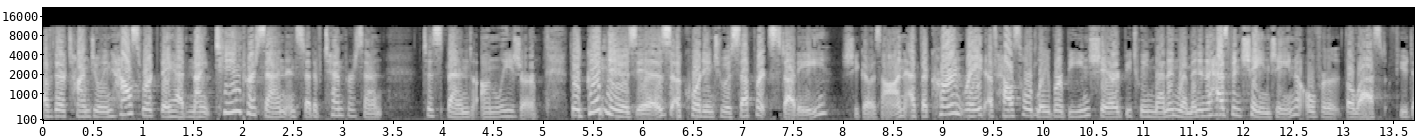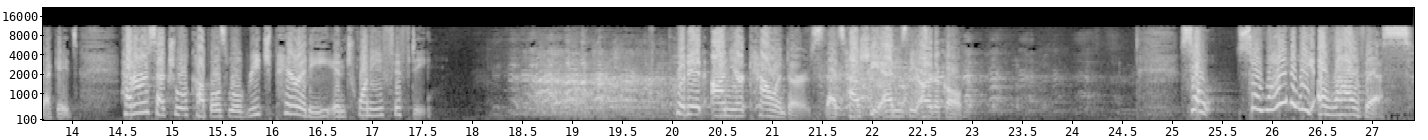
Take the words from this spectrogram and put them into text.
of their time doing housework, they had 19% instead of 10% to spend on leisure. The good news is, according to a separate study, she goes on, at the current rate of household labor being shared between men and women, and it has been changing over the last few decades, heterosexual couples will reach parity in 2050. Put it on your calendars. That's how she ends the article. So, so why do we allow this?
